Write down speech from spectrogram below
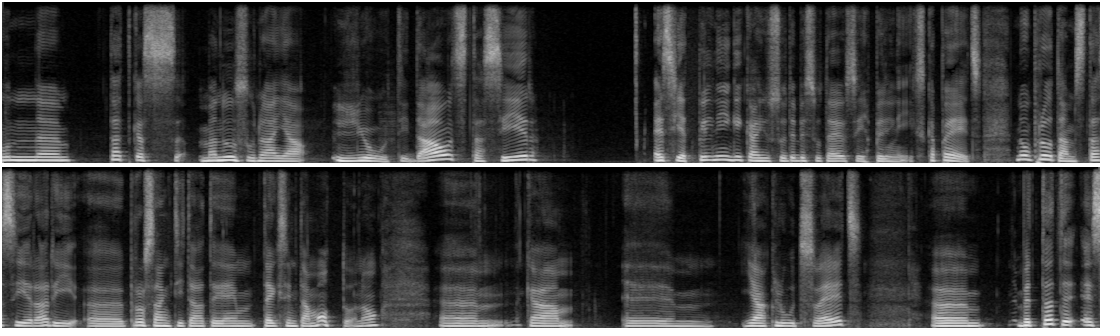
un um, tad, kas man uzrunāja ļoti daudz, tas ir Esiet pilnīgi, kā jūsu debesu tēvs ir pilnīgs. Kāpēc? Nu, protams, tas ir arī uh, prosanktitāte, teiksim, tā moto, no? um, kā um, jākļūt svēts. Um, bet tad es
